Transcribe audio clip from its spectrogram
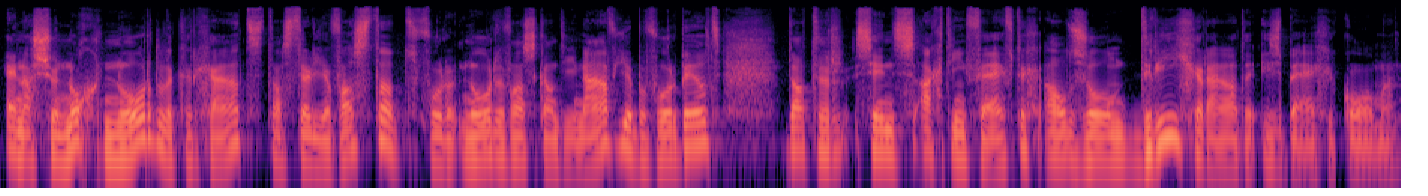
En als je nog noordelijker gaat, dan stel je vast dat voor het noorden van Scandinavië bijvoorbeeld, dat er sinds 1850 al zo'n 3 graden is bijgekomen.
